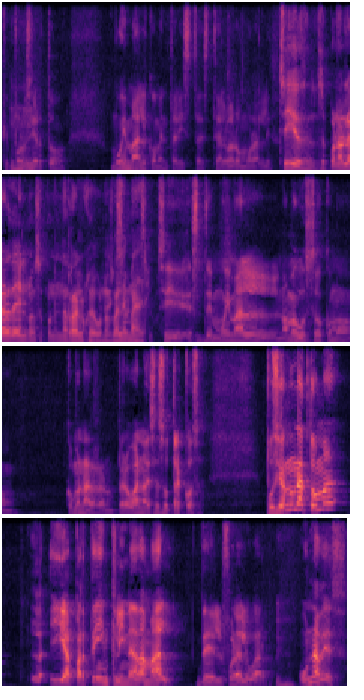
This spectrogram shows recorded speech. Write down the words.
que por cierto, muy mal comentarista este Álvaro Morales. Sí, se pone a hablar de él, no se pone a narrar el juego, nos vale madre. Sí, este, muy mal. No me gustó cómo, cómo narraron. Pero bueno, esa es otra cosa. Pusieron una toma y aparte inclinada mal del fuera de lugar. Una vez.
